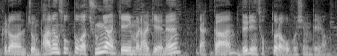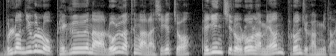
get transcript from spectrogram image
그런 좀 반응 속도가 중요한 게임을 하기에는 약간 느린 속도라고 보시면 돼요. 물론 이걸로 배그나 롤 같은 거 안 하시겠죠? 100인치로 롤 하면 브론즈 갑니다.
